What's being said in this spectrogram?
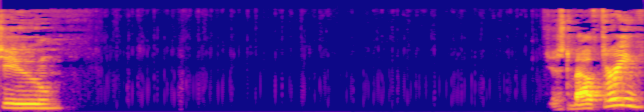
to just about three.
